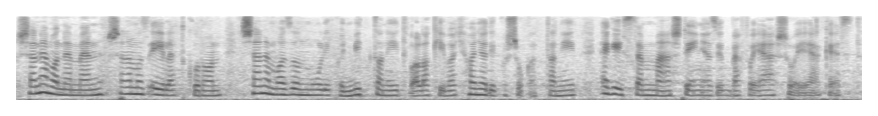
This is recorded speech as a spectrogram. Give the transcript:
se nem a nemen, se nem az életkoron, se nem azon múlik, hogy mit tanít valaki, vagy hanyadikosokat tanít, egészen más tényezők befolyásolják ezt.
